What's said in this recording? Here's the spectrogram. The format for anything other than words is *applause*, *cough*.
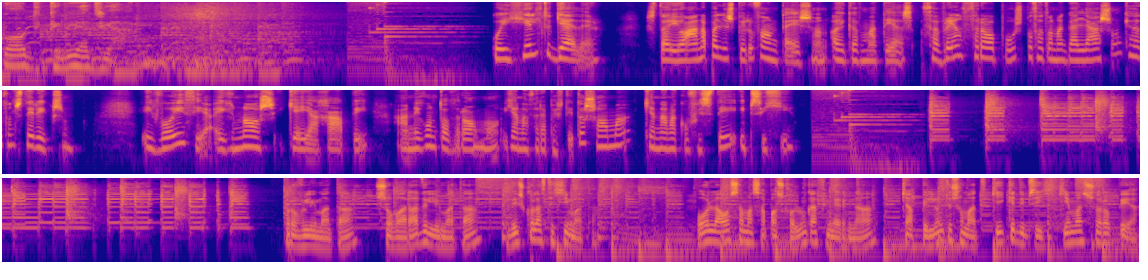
pod.gr We Heal Together. Στο Ιωάννα Παλιοσπυρού Foundation, ο εγκαυματίας θα βρει ανθρώπους που θα τον αγκαλιάσουν και θα τον στηρίξουν. Η βοήθεια, η γνώση και η αγάπη ανοίγουν το δρόμο για να θεραπευτεί το σώμα και να ανακουφιστεί η ψυχή. Προβλήματα, σοβαρά διλήμματα, δύσκολα στοιχήματα. Όλα όσα μας απασχολούν καθημερινά και απειλούν τη σωματική και την ψυχική μας ισορροπία.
